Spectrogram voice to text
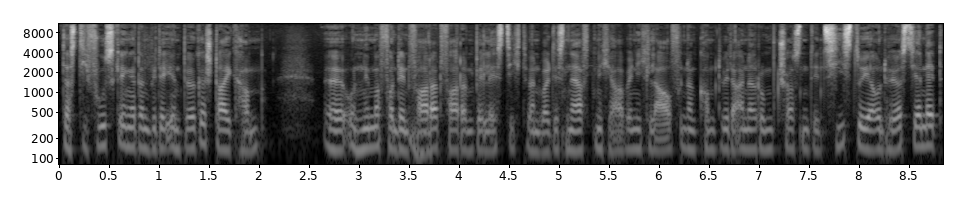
dass die Fußgänger dann wieder ihren Bürgersteig haben äh, und nicht mehr von den mhm. Fahrradfahrern belästigt werden, weil das nervt mich ja, wenn ich laufe und dann kommt wieder einer rumgeschossen, den siehst du ja und hörst ja nicht.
